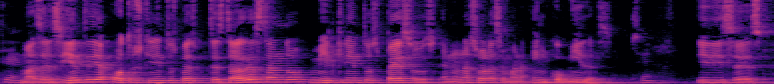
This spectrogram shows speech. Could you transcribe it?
Sí. Más el siguiente día, otros 500 pesos. Te estás gastando 1500 pesos en una sola semana en comidas. Sí. Y dices,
